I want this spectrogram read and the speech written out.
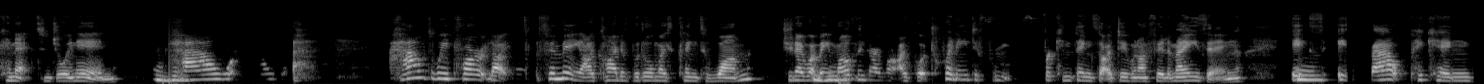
connect and join in mm-hmm. how how do we prioritize like for me i kind of would almost cling to one do you know what mm-hmm. i mean mm-hmm. rather than going right i've got 20 different freaking things that i do when i feel amazing it's mm. it's about picking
